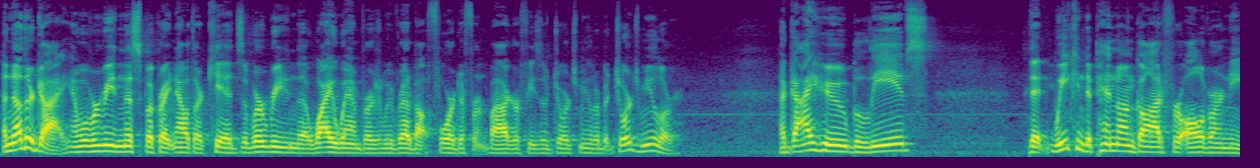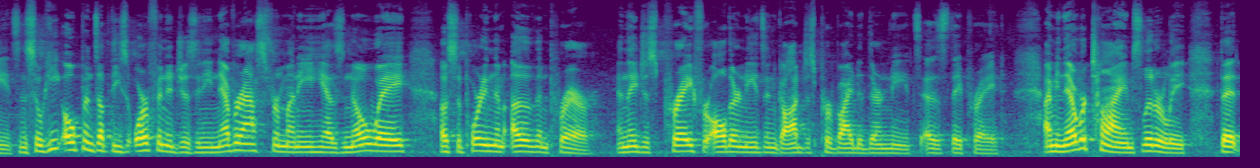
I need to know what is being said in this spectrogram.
Another guy, and we're reading this book right now with our kids, and we're reading the YWAM version. We've read about four different biographies of George Mueller. But George Mueller, a guy who believes that we can depend on God for all of our needs. And so he opens up these orphanages and he never asks for money. He has no way of supporting them other than prayer. And they just pray for all their needs, and God just provided their needs as they prayed. I mean, there were times, literally, that,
